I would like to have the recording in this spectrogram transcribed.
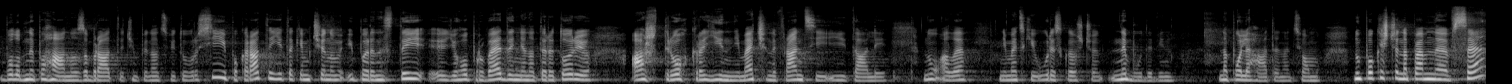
було б непогано забрати чемпіонат світу в Росії, покарати її таким чином і перенести його проведення на територію аж трьох країн Німеччини, Франції і Італії. Ну але німецький уряд сказав, що не буде він наполягати на цьому. Ну, поки що, напевне, все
